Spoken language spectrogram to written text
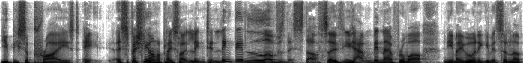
You'd be surprised, it, especially on a place like LinkedIn. LinkedIn loves this stuff. So if you haven't been there for a while and you maybe want to give it some love,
